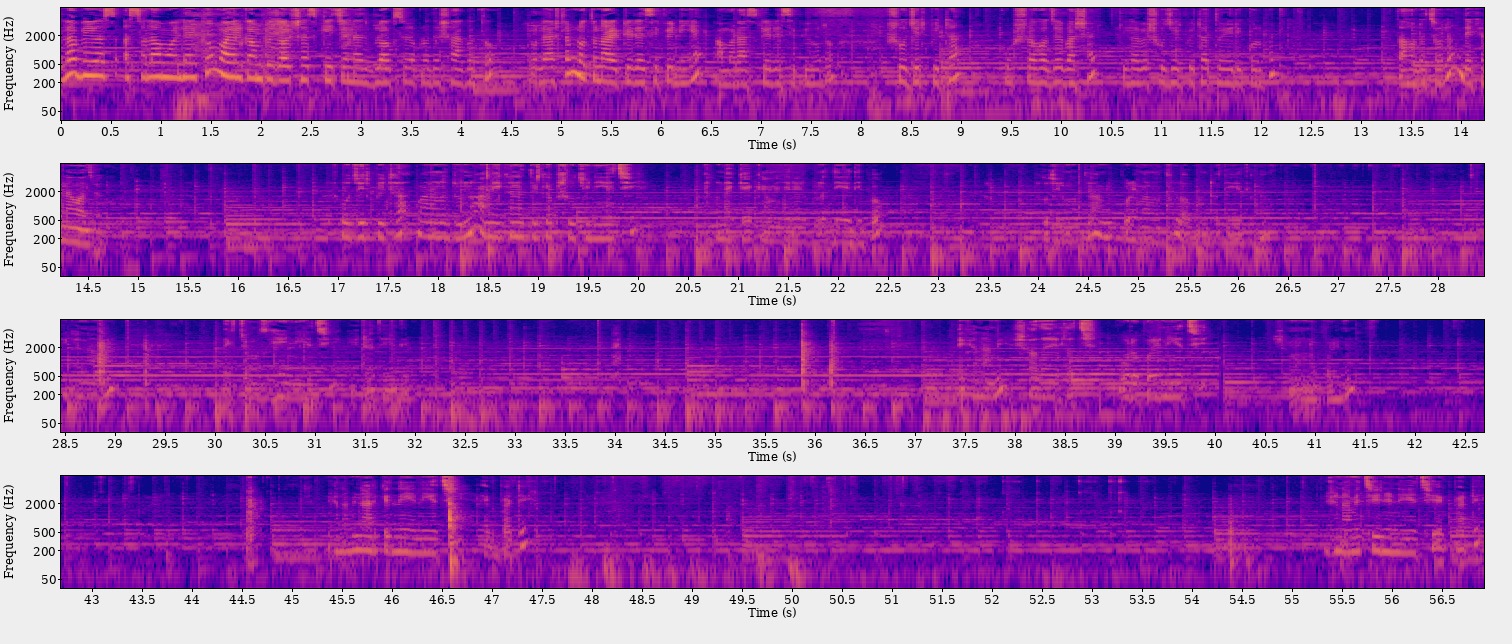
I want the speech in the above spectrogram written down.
বিয়াস আসসালামু আলাইকুম। Welcome to Jalsa's kitchen as ব্লগসের আপনাদের স্বাগত। চলে আসলাম নতুন আরেকটি রেসিপি নিয়ে। আমার আজকের রেসিপি হলো সুজির পিঠা। খুব সহজে বাসায় কীভাবে সুজির পিঠা তৈরি করবেন, তাহলে চলেন দেখে নেওয়া যাক। সুজির পিঠা বানানোর জন্য আমি এখানে দুই কাপ সুজি নিয়েছি। এখন একে একে আমি এগুলো দিয়ে দিব। সুজির মধ্যে আমি পরিমাণ মতো লবণটা দিয়ে দিলাম। এখানে আমি চামচ ঘি নিয়েছি এটা দিয়ে দেব এখানে আমি সাদা এলাচ গুঁড়ো করে নিয়েছি, সামান্য পরিমাণ। এখানে আমি নারকেল নিয়ে নিয়েছি এক বাটি। এখানে আমি চিনি নিয়েছি এক বাটি।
